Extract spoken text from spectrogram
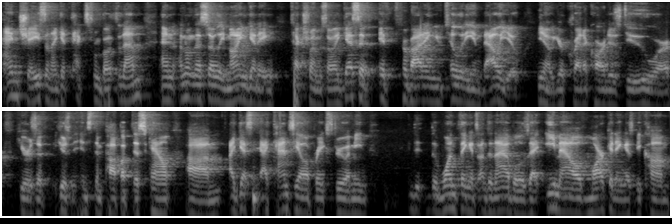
and Chase, and I get texts from both of them, and I don't necessarily mind getting texts from them. So I guess if, if providing utility and value, you know, your credit card is due, or here's a here's an instant pop up discount. Um, I guess I can see how it breaks through. I mean, the, one thing that's undeniable is that email marketing has become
